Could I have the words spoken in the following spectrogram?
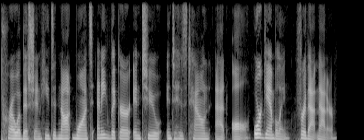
prohibition. He did not want any liquor into, into his town at all, or gambling for that matter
